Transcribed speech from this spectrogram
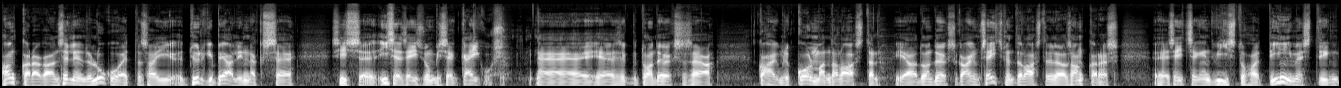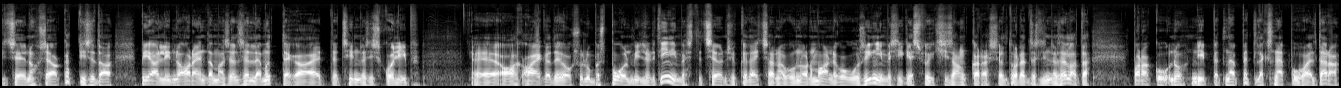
Ankaraga on selline lugu, et ta sai Türgi pealinnaks siis iseseisvumise käigus tuhande üheksasaja kahekümne kolmandal aastal ja tuhande üheksasaja kahekümne seitsmendal aastal elas Ankaras seitsekümmend viis tuhat inimest ning see noh, see hakati seda pealinna arendama seal selle mõttega, et, et sinna siis kolib Äh, aegade jooksul umbes pool miljonit inimest, et see on niisugune täitsa nagu normaalne kogus inimesi, kes võiks siis Ankaras seal toredas linnas elada. paraku noh, nipet-näpet läks näpu vahelt ära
